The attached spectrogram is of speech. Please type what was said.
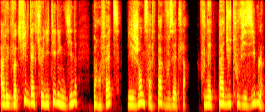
avec votre fil d'actualité LinkedIn, ben en fait, les gens ne savent pas que vous êtes là. Vous n'êtes pas du tout visible.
